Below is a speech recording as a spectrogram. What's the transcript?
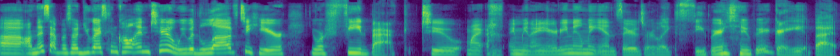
uh, on this episode, you guys can call in too. We would love to hear your feedback to my, I mean, I already know my answers are like super, super great, but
